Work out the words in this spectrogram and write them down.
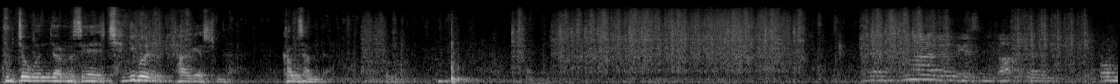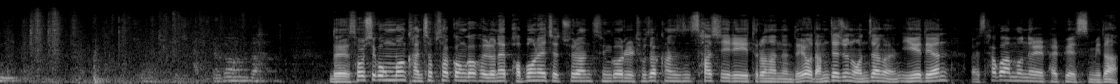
국정원장으로서의 책임을 다하겠습니다. 감사합니다. 네, 질문 하나 드려도 되겠습니까? 좀, 죄송합니다. 네, 서울시 공무원 간첩 사건과 관련해 법원에 제출한 증거를 조작한 사실이 드러났는데요. 남재준 원장은 이에 대한 사과문을 발표했습니다.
